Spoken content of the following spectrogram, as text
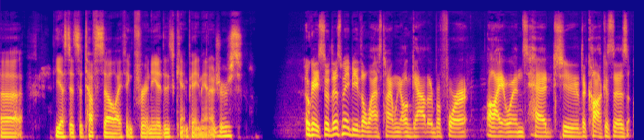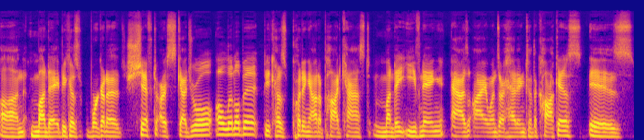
uh, yes, it's a tough sell, I think, for any of these campaign managers. Okay, so this may be the last time we all gather before Iowans head to the caucuses on Monday because we're going to shift our schedule a little bit because putting out a podcast Monday evening as Iowans are heading to the caucus is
